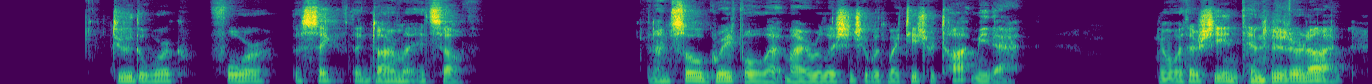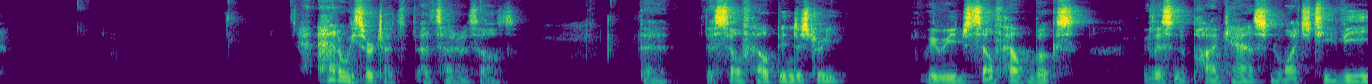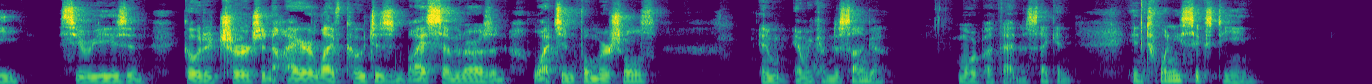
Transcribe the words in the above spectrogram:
do the work for the sake of the Dharma itself. And I'm so grateful that my relationship with my teacher taught me that. You know, whether she intended it or not. how do we search outside ourselves? The, the self help industry. We read self help books. We listen to podcasts and watch TV series and go to church and hire life coaches and buy seminars and watch infomercials. And, and we come to Sangha. More about that in a second. In 2016,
